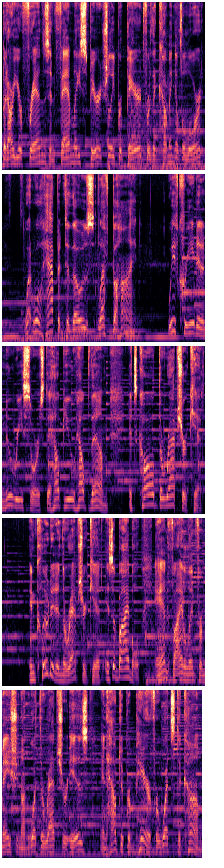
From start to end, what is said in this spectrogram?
but are your friends and family spiritually prepared for the coming of the Lord? What will happen to those left behind? We've created a new resource to help you help them. It's called the Rapture Kit. Included in the Rapture Kit is a Bible and vital information on what the rapture is and how to prepare for what's to come.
